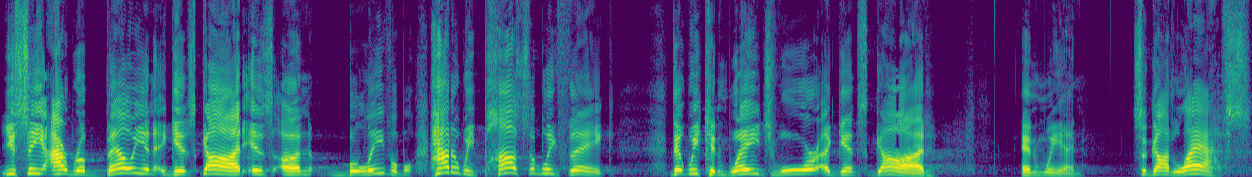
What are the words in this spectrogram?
You see, our rebellion against God is unbelievable. How do we possibly think that we can wage war against God and win? So God laughs.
